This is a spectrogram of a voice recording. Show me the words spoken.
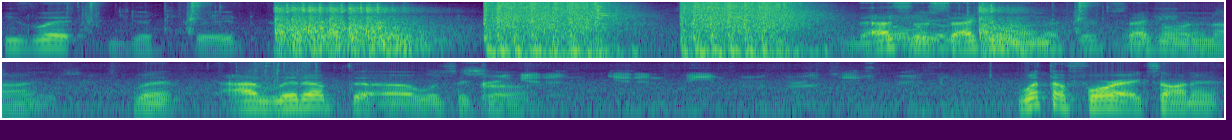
He's lit. Good, good. That's the second one. Second one not. But I lit up the uh, what's it called? get in, get in beam from a garage is crazy. What the 4x on it?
